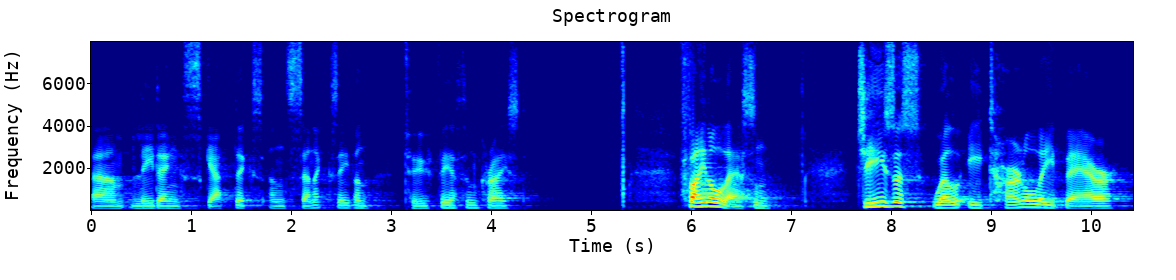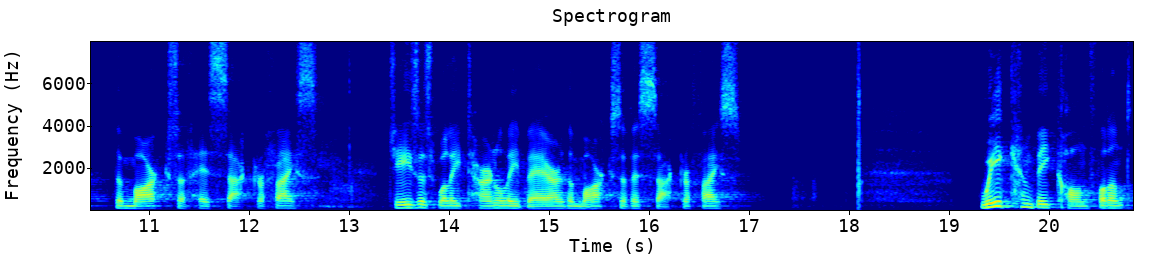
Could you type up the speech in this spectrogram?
um, leading skeptics and cynics even to faith in Christ. Final lesson Jesus will eternally bear the marks of his sacrifice. Jesus will eternally bear the marks of his sacrifice. We can be confident,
